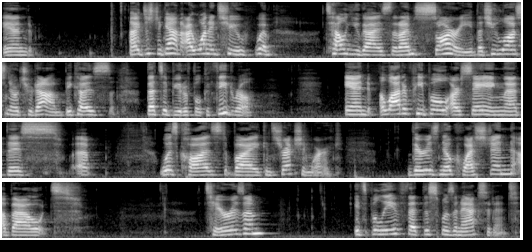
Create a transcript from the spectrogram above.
And I just, again, I wanted to tell you guys that I'm sorry that you lost Notre Dame because that's a beautiful cathedral. And a lot of people are saying that this uh, was caused by construction work. There is no question about terrorism. It's believed that this was an accident,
